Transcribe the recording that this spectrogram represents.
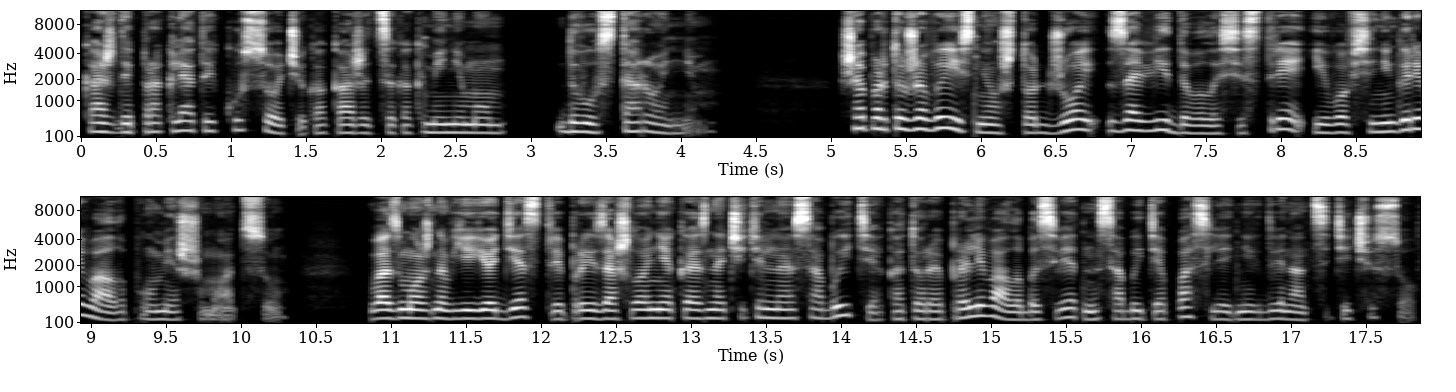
каждый проклятый кусочек окажется как минимум двусторонним. Шепард уже выяснил, что Джой завидовала сестре и вовсе не горевала по умершему отцу. Возможно, в ее детстве произошло некое значительное событие, которое проливало бы свет на события последних 12 часов.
